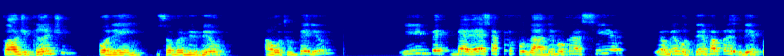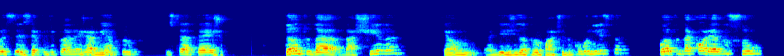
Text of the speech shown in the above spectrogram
claudicante, porém sobreviveu ao último período, e merece aprofundar a democracia e, ao mesmo tempo, aprender com esse exemplo de planejamento estratégico, tanto da, da China que é, um, é dirigida pelo Partido Comunista, quanto da Coreia do Sul,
